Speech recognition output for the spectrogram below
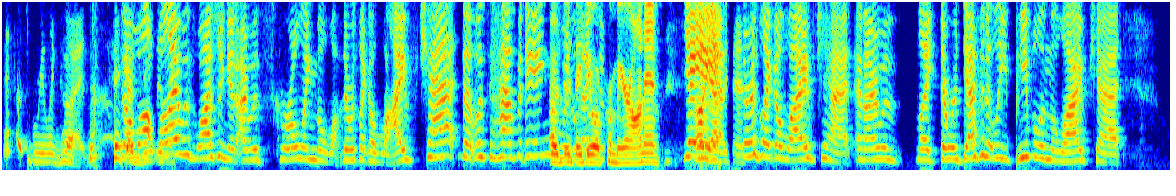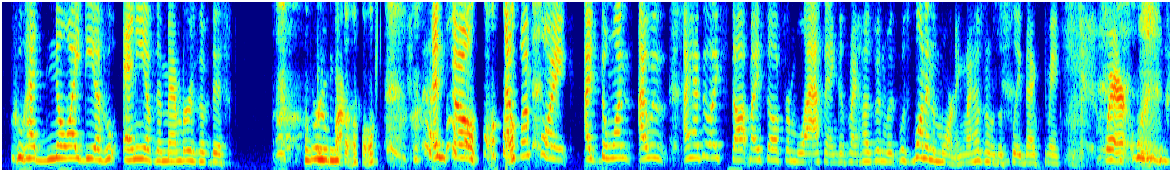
this is really good. like, so I while, really while like- I was watching it, I was scrolling the li- there was like a live chat that was happening. Oh, with, did they like, do a the- premiere on it? Yeah, Oh, yeah, yeah, yeah. So there was like a live chat, and I was like, there were definitely people in the live chat who had no idea who any of the members of this. Group no. And so at one point, I the one I was I had to like stop myself from laughing because my husband was was one in the morning. My husband was asleep next to me, where one,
